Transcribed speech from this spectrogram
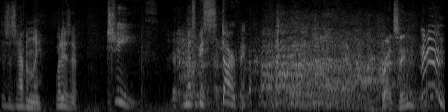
This is heavenly. What is it? Cheese. You must be starving. Francine? Mm.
